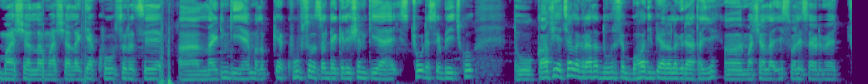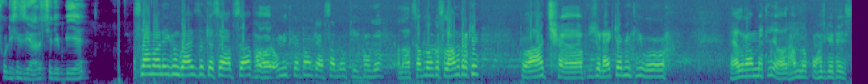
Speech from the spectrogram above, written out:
माशाल्लाह माशाल्लाह क्या खूबसूरत से आ, लाइटिंग की है मतलब क्या खूबसूरत सा डेकोरेशन किया है इस छोटे से ब्रिज को। तो काफ़ी अच्छा लग रहा था दूर से बहुत ही प्यारा लग रहा था ये और माशाल्लाह इस वाले साइड में छोटी सी जियारत शरीफ भी है। वालेकुम गाइस तो कैसे आप सब? और उम्मीद करता हूँ कि आप सब लोग ठीक होंगे। अल्लाह आप सब लोगों को सलामत रखें। तो आज अपनी जो नाइट कैबिंग थी वो पहलगाम में थी और हम लोग पहुँच गए थे इस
